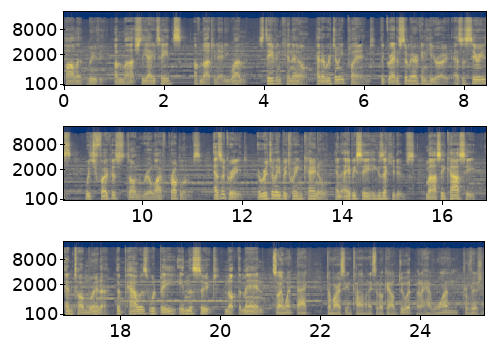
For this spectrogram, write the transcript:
pilot movie on March the 18th of 1981 Stephen Cannell had originally planned The Greatest American Hero as a series which focused on real life problems. As agreed, originally between Cannell and ABC executives Marcy Carsey and Tom Werner, the powers would be in the suit, not the man. So I went back to Marcy and Tom and I said, okay, I'll do it, but I have one provision.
